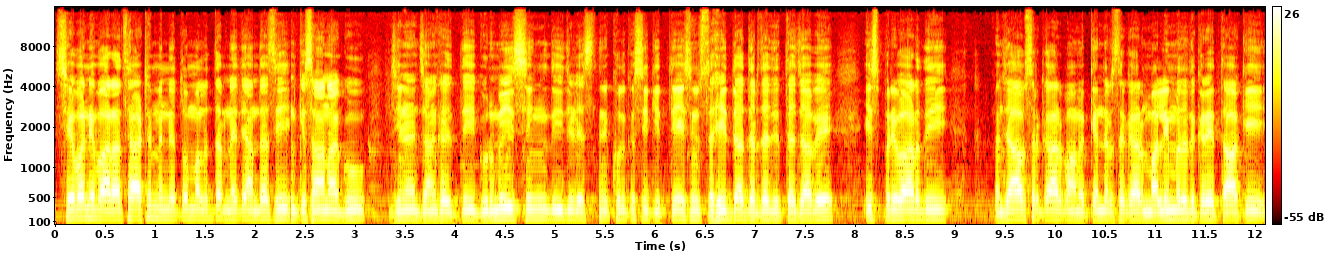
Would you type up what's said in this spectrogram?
ਸੇਵਾ ਨਿਭਾ ਰਿਹਾ ਸੀ। 8 ਮਹੀਨੇ ਤੋਂ ਮਤਲਬ ਧਰਨੇ ਤੇ ਆਂਦਾ ਸੀ। ਕਿਸਾਨ ਆਗੂ ਜਿਨ੍ਹਾਂ ਨੇ ਜਾਣਕਾਰੀ ਦਿੱਤੀ, ਗੁਰਮੀਤ ਸਿੰਘ ਦੀ ਜਿਹੜੇ ਸ- ਖੁਦਕੁਸ਼ੀ ਕੀਤੀ ਇਸ ਨੂੰ ਸ਼ਹੀਦ ਦਾ ਦਰਜਾ ਦਿੱਤਾ ਜਾਵੇ। ਇਸ ਪਰਿਵਾਰ ਦੀ ਪੰਜਾਬ ਸਰਕਾਰ ਭਾਵੇਂ ਕੇਂਦਰ ਸਰਕਾਰ ਮਾਲੀ ਮਦਦ ਕਰੇ ਤਾਂ ਕਿ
